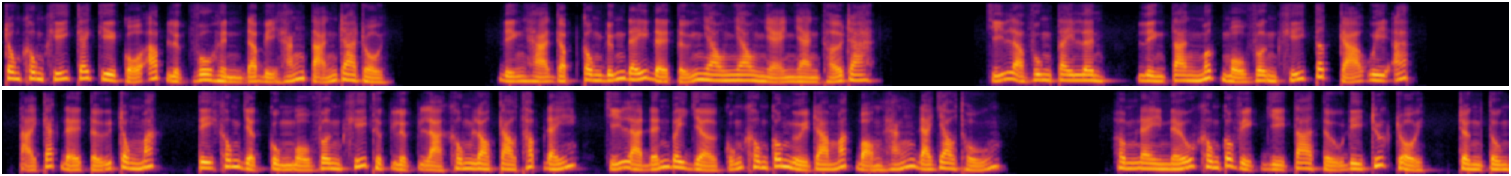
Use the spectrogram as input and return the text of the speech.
trong không khí cái kia cổ áp lực vô hình đã bị hắn tản ra rồi. Điện hạ gặp công đứng đấy đệ tử nhau nhau nhẹ nhàng thở ra. Chỉ là vung tay lên, liền tan mất mộ vân khí tất cả uy áp. Tại các đệ tử trong mắt, ti không giật cùng mộ vân khí thực lực là không lo cao thấp đấy, chỉ là đến bây giờ cũng không có người ra mắt bọn hắn đã giao thủ. Hôm nay nếu không có việc gì ta tự đi trước rồi, Trần Tùng.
